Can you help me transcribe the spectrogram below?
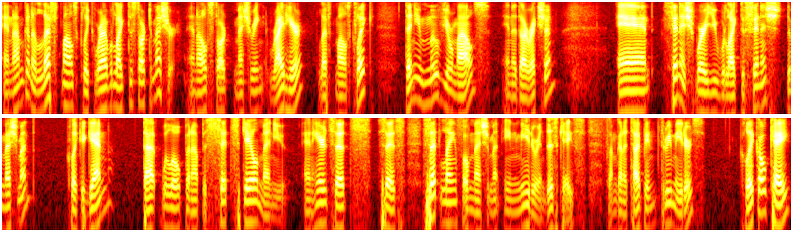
and I'm going to left mouse click where I would like to start to measure. And I'll start measuring right here, left mouse click. Then you move your mouse in a direction and finish where you would like to finish the measurement Click again. That will open up a set scale menu. And here it sets, says set length of measurement in meter in this case. So I'm going to type in 3 meters. Click OK.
